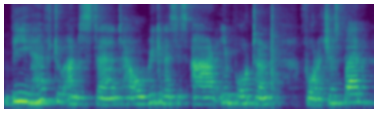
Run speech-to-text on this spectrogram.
we have to understand how weaknesses are important for a chess plan,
